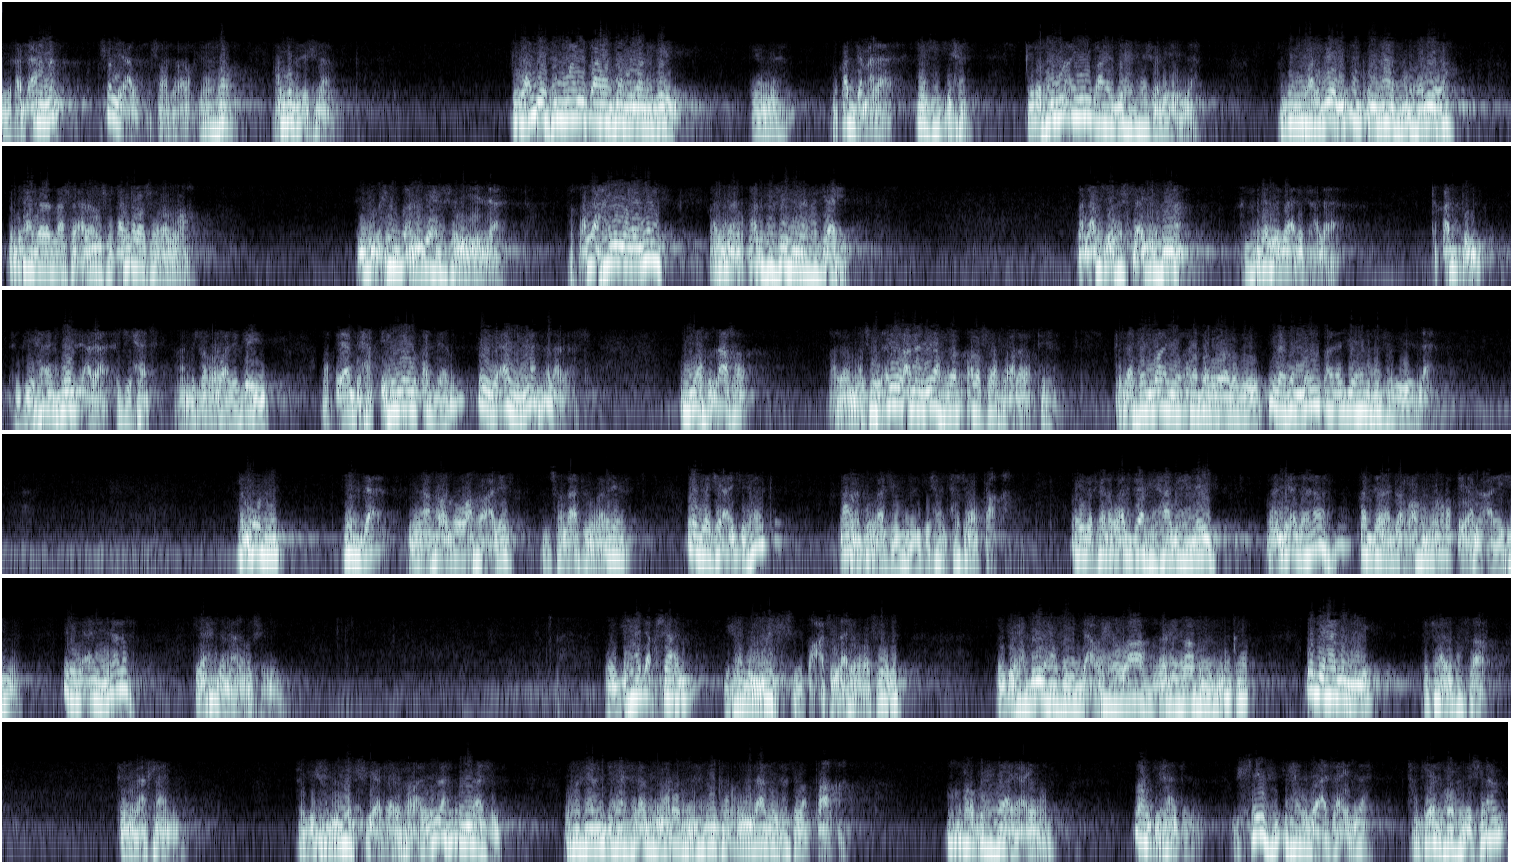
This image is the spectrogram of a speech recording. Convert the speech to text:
إن قد آمن صلي على الصلاة على وقتها. فرض عن الإسلام. قيل ثم يقال بر الوالدين لأنه مقدم على جنس الجهاد. قيل ثم أن يقال الجهاد في سبيل الله. فبر الوالدين يكون هذه فريضة ولهذا لما سأل موسى قال يا رسول الله. إني أحب أن أجاهد في سبيل الله. فقال أحد ولدك قال قال ففيهما فجاهد. قال أرجو فاستأذن هنا. فدل ذلك على تقدم الجهاد بر على الجهاد. عن بر الوالدين والقيام بحقهما مقدم فإذا أذن فلا بأس. والله الآخر قال سئل أي العمل أفضل قال الصلاة على وقتها إذا ثم أن يقال بر والدين إذا ثم قال الجهاد في سبيل الله. فالمؤمن يبدأ بما فرض الله عليه من صلاة وغيرها. وإذا جاء الجهاد قامت الواجب من الجهاد حسب الطاقة وإذا كان والداه في حاجة إليه وأن يأذنه قدم برهما وقيام عليهما. فإذا أذن له جاهد مع المسلمين. والجهاد أقسام. جهاد النفس بطاعة الله ورسوله. وجهاد الله في الدعوة إلى الله والإعراض عن المنكر. وجهاد في قتال الكفار. كما كان النفس في أداء فرائض الله هو لازم وهو كان جهاد الأمر بالمعروف والنهي عن المنكر ومن لازم حسب الطاقة وهو فرض كفاية أيضا والجهاد بالسيف جهاد لأعداء الله حتى يدخل في الإسلام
